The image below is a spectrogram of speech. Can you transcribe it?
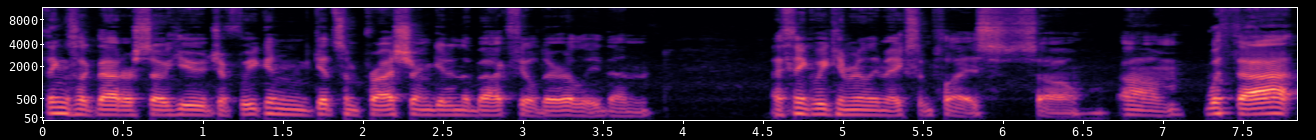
things like that are so huge. If we can get some pressure and get in the backfield early, then I think we can really make some plays. So um, with that,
